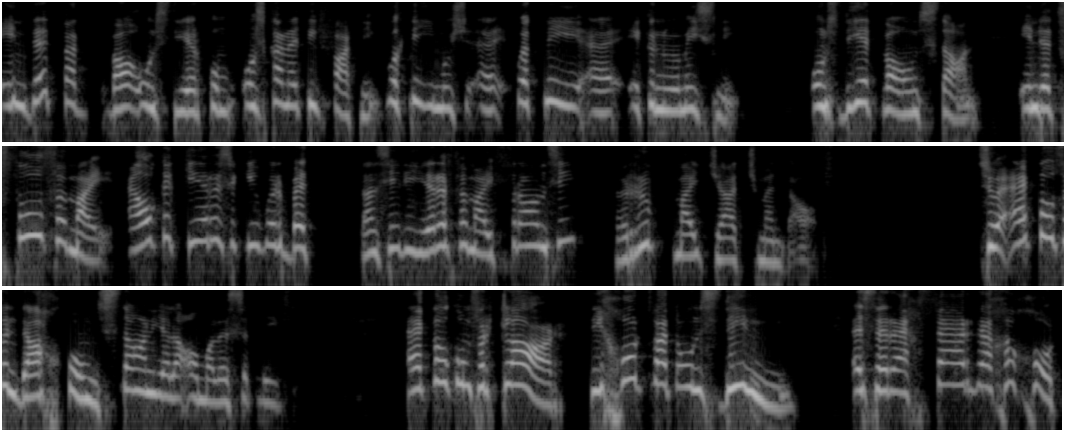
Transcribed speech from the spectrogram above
en dit wat waar ons deurkom, ons kan dit nie vat nie. Ook nie emosie uh, ook nie uh, ekonomies nie. Ons weet waar ons staan en dit voel vir my elke keer as ek hieroor bid, dan sê die Here vir my, Fransie, roep my judgment af. So ek wil vandag kom, staan julle almal asseblief. Ek wil kom verklaar, die God wat ons dien, is 'n regverdige God.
